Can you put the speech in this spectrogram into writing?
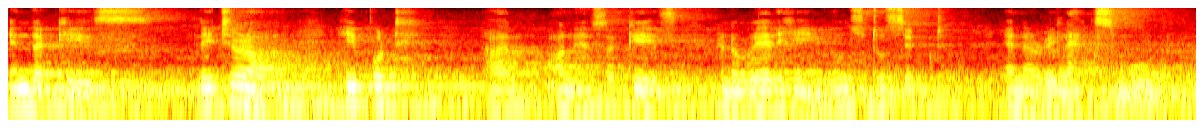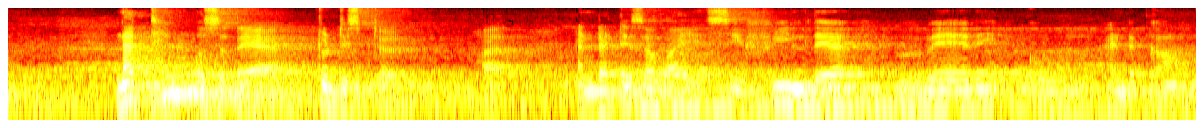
in the case. Later on, he put her on his case and where he used to sit in a relaxed mood. Nothing was there to disturb her, and that is why she feel there very cool and calm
